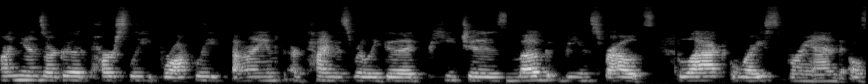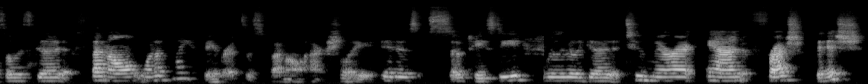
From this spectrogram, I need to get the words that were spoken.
onions are good, parsley, broccoli, thyme, or thyme is really good, peaches, mung bean sprouts, black rice bran also is good. Fennel, one of my favorites is fennel actually. It is so tasty, really, really good. Turmeric and fresh fish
